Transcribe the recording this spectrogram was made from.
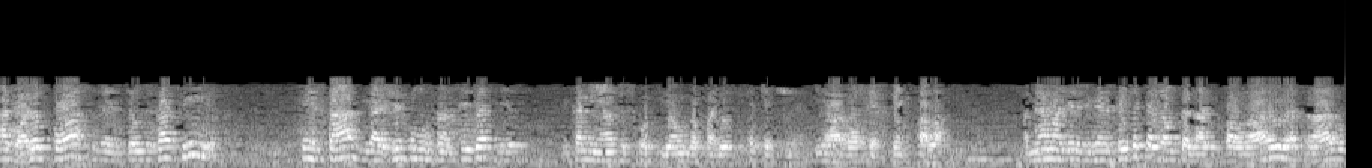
Agora eu posso vencer o desafio. Quem sabe, agir como o francês já fez e caminhando o escorpião, o gafanhoto, fica quietinho aqui, a, serpente está lá. A minha maneira de ver feita é pegar um pedaço de pau lá e atrás,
